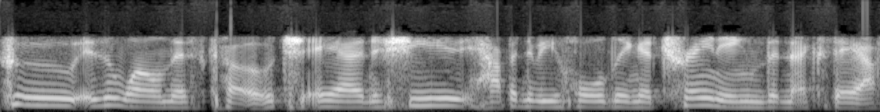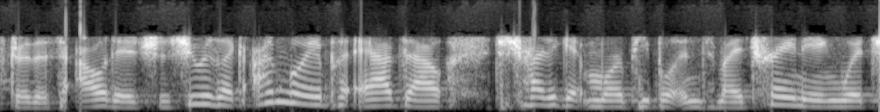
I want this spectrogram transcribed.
who is a wellness coach, and she happened to be holding a training the next day after this outage. And she was like, I'm going to put ads out to try to get more people into my training, which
